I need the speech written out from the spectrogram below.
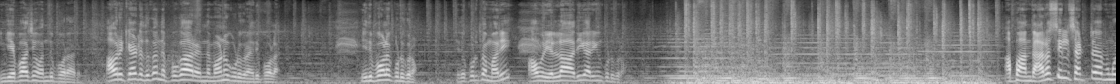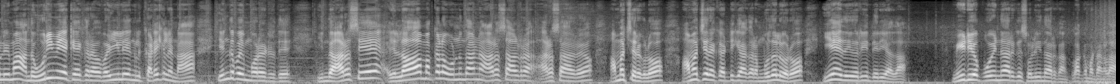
இங்கே எப்பாச்சும் வந்து போகிறாரு அவர் கேட்டதுக்கும் இந்த புகார் இந்த மனு கொடுக்குறோம் இது போல். இது போல் கொடுக்குறோம். இது கொடுத்த மாதிரி அவர் எல்லா அதிகாரியும் கொடுக்குறோம். அப்போ அந்த அரசியல் சட்ட மூலிமா அந்த உரிமையை கேட்குற வழியில் எங்களுக்கு கிடைக்கலன்னா எங்கே போய் முறையிடுறது? இந்த அரசே எல்லா மக்களும் ஒன்று தான் அரசு அரசாரோ அமைச்சர்களோ அமைச்சரை கட்டி காக்கிற முதல்வரோ ஏன் இது வரையும் தெரியாதா? மீடியோ போயின்னு தான் இருக்குது சொல்லி தான் இருக்காங்க. பார்க்க மாட்டாங்களா?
